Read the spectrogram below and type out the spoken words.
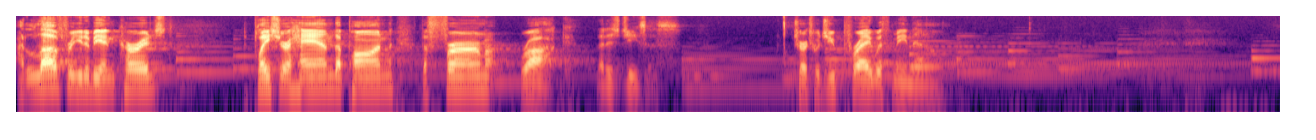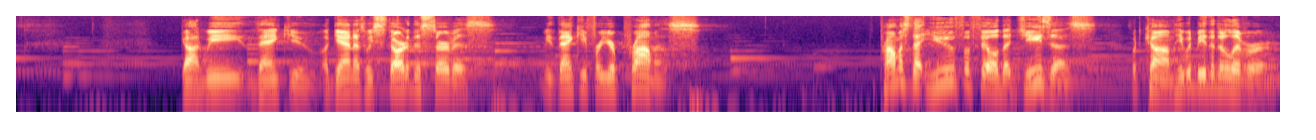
I'd love for you to be encouraged to place your hand upon the firm rock that is Jesus. Church, would you pray with me now? God, we thank you. Again, as we started this service, we thank you for your promise. The promise that you fulfilled, that Jesus would come, he would be the deliverer,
